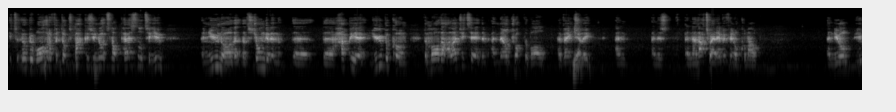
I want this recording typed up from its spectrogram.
it's, it'll be water off a duck's back because you know it's not personal to you. And you know that the stronger and the, the happier you become, the more that'll agitate them and they'll drop the ball eventually. And and, there's, and then that's where everything will come out. And you'll you,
